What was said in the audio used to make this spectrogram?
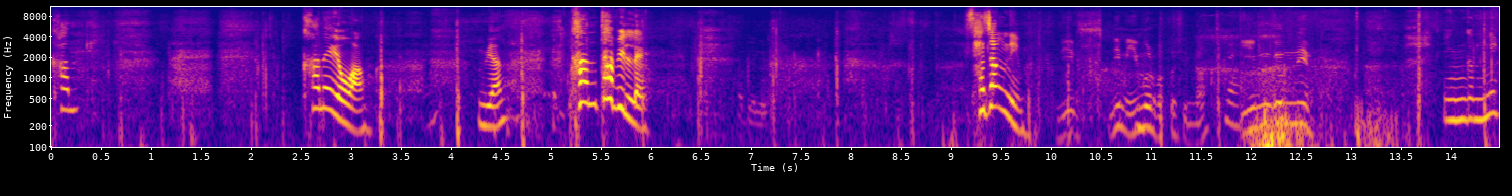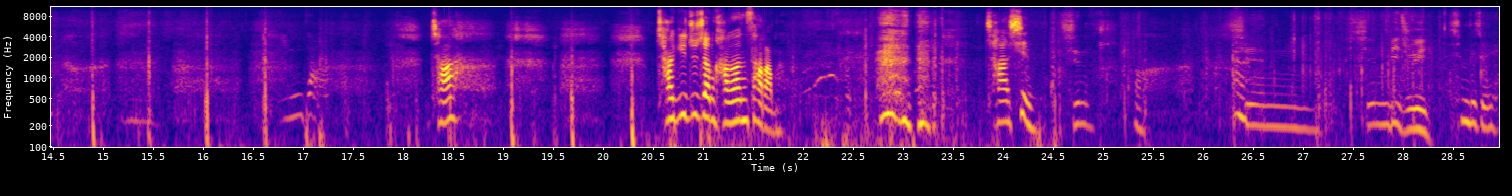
칸 칸의 여왕. 미안. 칸타빌레. 사장님. 님, 님 임으로 바꿀 수 있나? 네. 임금님. 임금님. 자. 자 기 주장 강한 사람. 자신. 신. 신. 신비주의. 신비주의.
